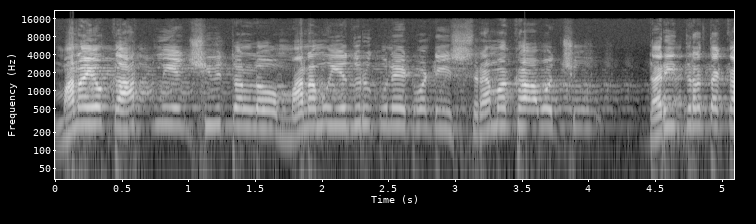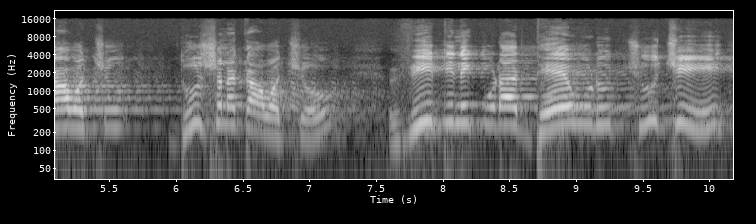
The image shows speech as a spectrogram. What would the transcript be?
మన యొక్క ఆత్మీయ జీవితంలో మనము ఎదుర్కొనేటువంటి శ్రమ కావచ్చు దరిద్రత కావచ్చు దూషణ కావచ్చు వీటిని కూడా దేవుడు చూచి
